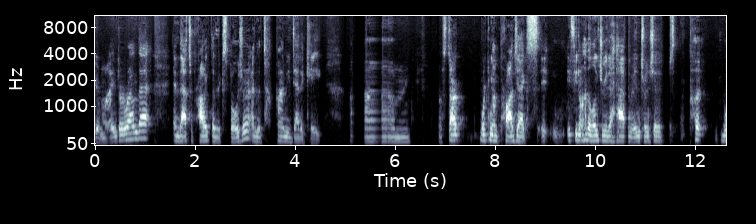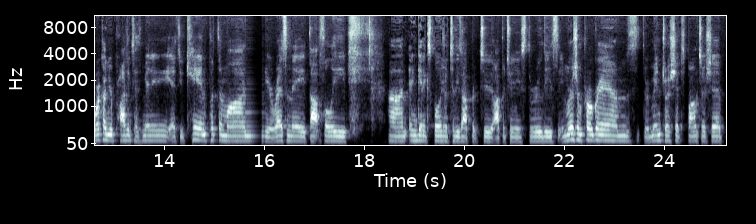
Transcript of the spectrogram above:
your mind around that. And that's a product of exposure and the time you dedicate um, start working on projects. It, if you don't have the luxury to have internships, put work on your projects as many as you can, put them on your resume thoughtfully, um, and get exposure to these oppor to opportunities through these immersion programs, through mentorship, sponsorship,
